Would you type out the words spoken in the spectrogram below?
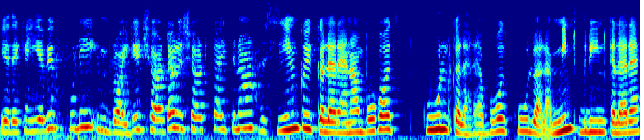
ये देखें, ये भी फुली एम्ब्रॉयडेड शर्ट है और इस शर्ट का इतना हसीन कोई कलर है ना, बहुत कूल कलर है, बहुत कूल वाला मिंट ग्रीन कलर है।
